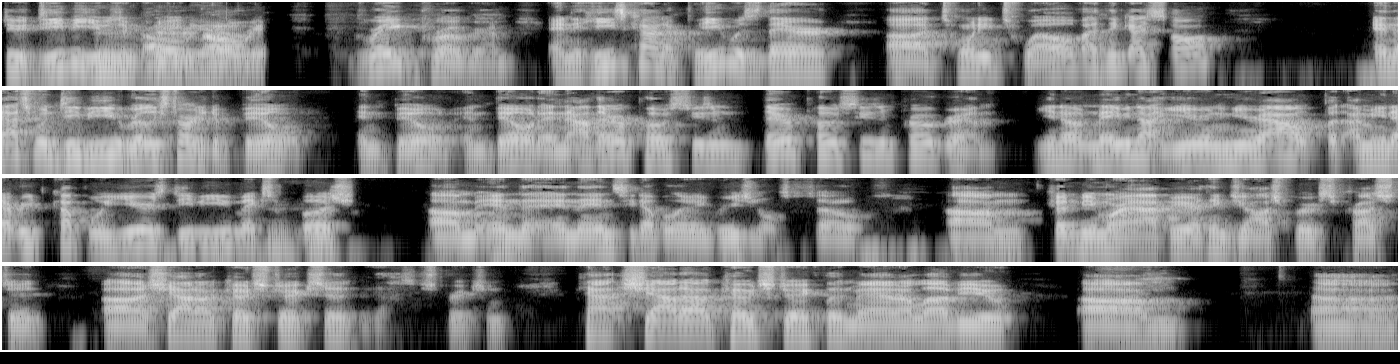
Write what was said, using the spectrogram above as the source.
dude. DBU is a mm-hmm. great, oh, yeah. great program, and he's kind of he was there uh, 2012, I think I saw, and that's when DBU really started to build and build and build, and now they're a postseason they're a postseason program. You know, maybe not year in and year out, but I mean, every couple of years, DBU makes a mm-hmm. push um, in the in the NCAA regionals. So um, couldn't be more happier. I think Josh Brooks crushed it. Uh, shout out Coach Strickland. Striction, shout out Coach Strickland, man. I love you. Um, uh,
